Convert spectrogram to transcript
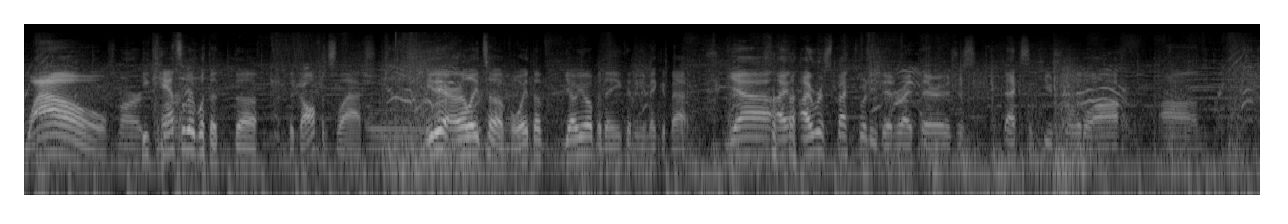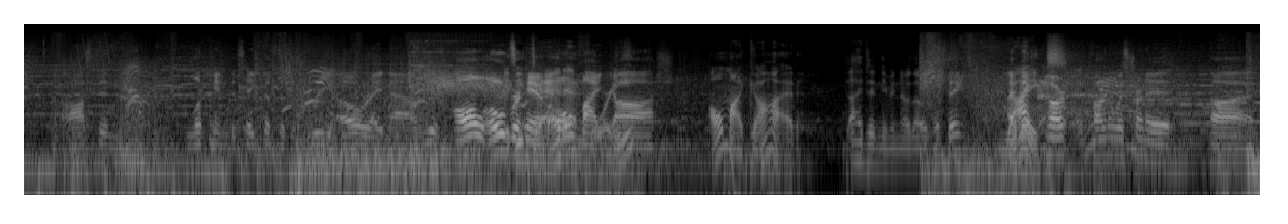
Wow. Smart. He smart. canceled it with the, the, the dolphin slash. Oh. He did it early to avoid the yo-yo, but then he couldn't even make it back. Yeah, I, I respect what he did right there. It was just execution a little off. Um, Awestin looking to take this as a 3-0 right now. He is all over he him. Oh my 40? gosh. Oh my god. I didn't even know that was a thing. I think Yikes. Car Karna was trying to uh,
